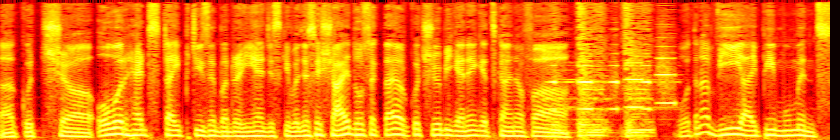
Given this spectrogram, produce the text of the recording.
आ, कुछ ओवरहेड्स टाइप चीज़ें बन रही हैं जिसकी वजह से शायद हो सकता है और कुछ ये भी कह रहे हैं कि इट्स काइंड ऑफ़ होता ना वी आई पी मूवमेंट्स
